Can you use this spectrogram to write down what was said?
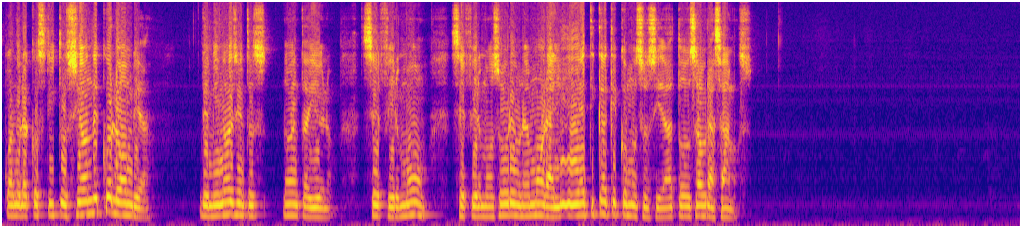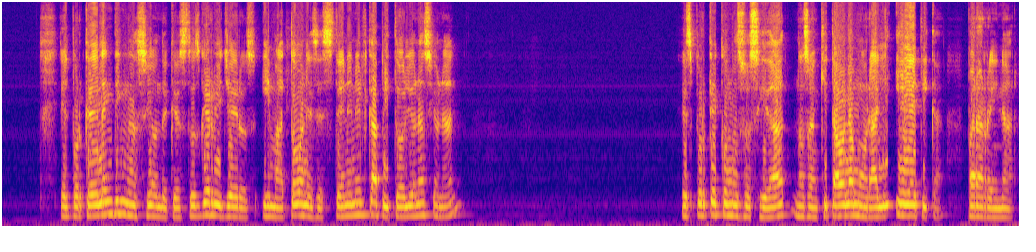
Cuando la Constitución de Colombia de 1991 se firmó, se firmó sobre una moral y ética que como sociedad todos abrazamos. El porqué de la indignación de que estos guerrilleros y matones estén en el Capitolio Nacional es porque como sociedad nos han quitado la moral y ética para reinar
